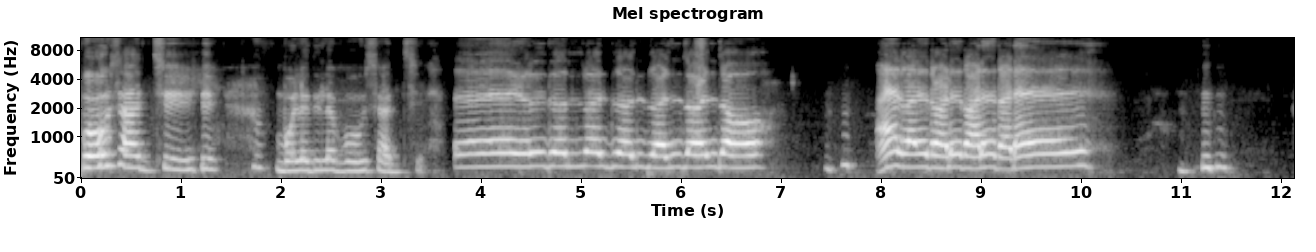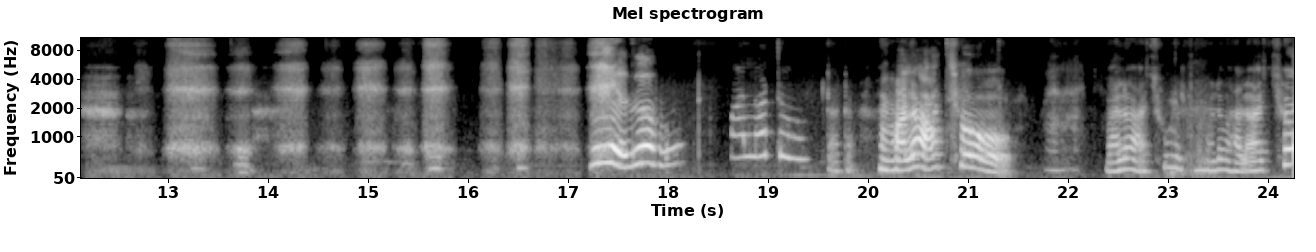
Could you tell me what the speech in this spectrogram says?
বউ সাজছি। বলে দিলে বউ সাজছি। টাটা ভালো আছো? ভালো আছো বলো ভালো আছো?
